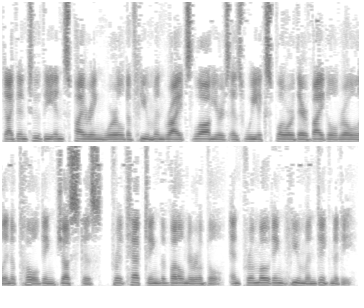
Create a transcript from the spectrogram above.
Dive into the inspiring world of human rights lawyers as we explore their vital role in upholding justice, protecting the vulnerable, and promoting human dignity.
